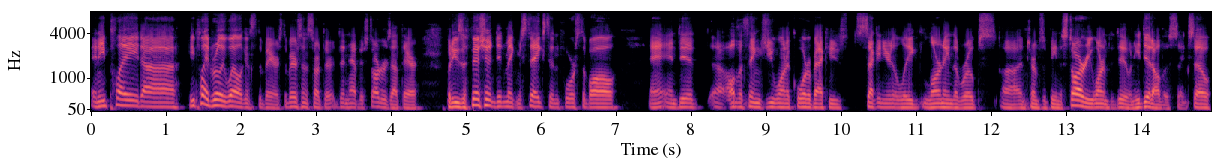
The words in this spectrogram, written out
and he played uh he played really well against the Bears. The Bears didn't start their didn't have their starters out there, but he was efficient, didn't make mistakes, didn't force the ball and, and did uh, all the things you want a quarterback who's second year in the league, learning the ropes uh, in terms of being a starter. You want him to do, and he did all those things. So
